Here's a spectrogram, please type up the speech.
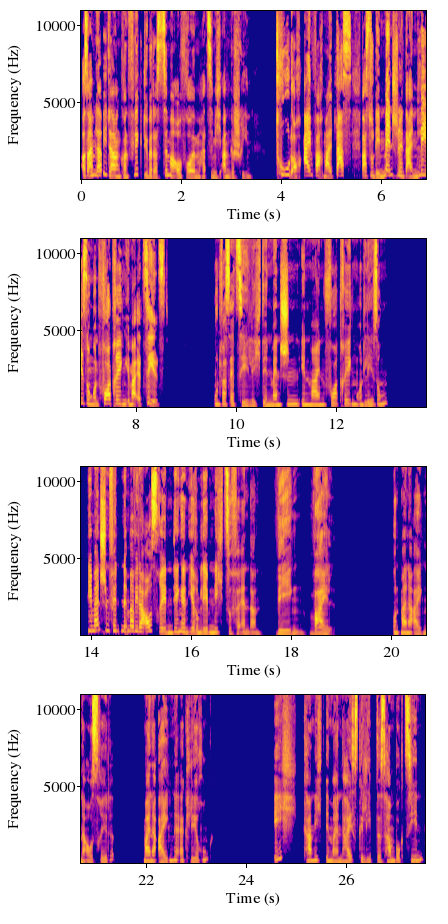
Aus einem lapidaren Konflikt über das Zimmer aufräumen hat sie mich angeschrien. Tu doch einfach mal das, was du den Menschen in deinen Lesungen und Vorträgen immer erzählst. Und was erzähle ich den Menschen in meinen Vorträgen und Lesungen? Die Menschen finden immer wieder Ausreden, Dinge in ihrem Leben nicht zu verändern. Wegen, weil. Und meine eigene Ausrede? Meine eigene Erklärung? Ich kann nicht in mein heißgeliebtes Hamburg ziehen,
